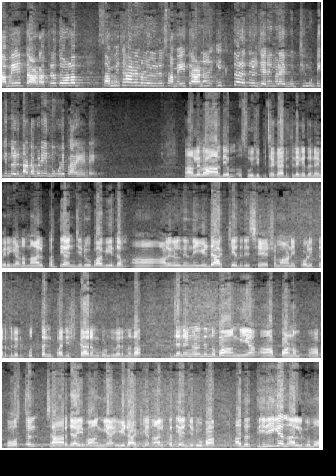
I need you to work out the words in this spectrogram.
സമയത്താണ്. അത്രത്തോളം സംവിധാനങ്ങളുള്ള ഒരു സമയത്താണ് ഇത്തരത്തിൽ ജനങ്ങളെ ബുദ്ധിമുട്ടിക്കുന്ന ഒരു നടപടി എന്നുകൂടി പറയണ്ടേ? മാർലിവ ആദ്യം സൂചിപ്പിച്ച കാര്യത്തിലേക്ക് തന്നെ വരികയാണ്. നാൽപ്പത്തി അഞ്ച് രൂപ വീതം ആളുകളിൽ നിന്ന് ഈടാക്കിയതിന് ശേഷമാണ് ഇപ്പോൾ ഇത്തരത്തിലൊരു പുത്തൻ പരിഷ്കാരം കൊണ്ടുവരുന്നത്. ജനങ്ങളിൽ നിന്ന് വാങ്ങിയ ആ പണം പോസ്റ്റൽ ചാർജായി വാങ്ങിയ ഈടാക്കിയ നാൽപ്പത്തി അഞ്ച് രൂപ അത് തിരികെ നൽകുമോ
